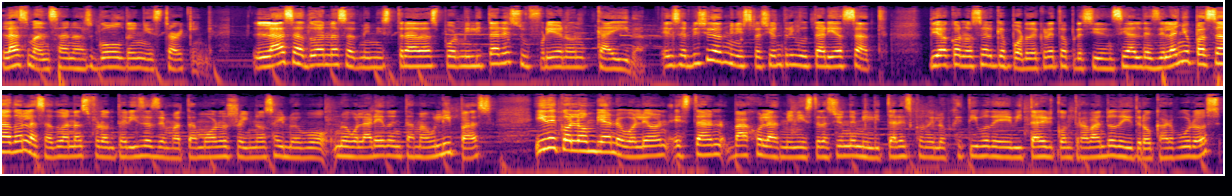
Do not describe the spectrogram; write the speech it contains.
las manzanas golden y Starking. Las aduanas administradas por militares sufrieron caída. El Servicio de Administración Tributaria SAT dio a conocer que por decreto presidencial desde el año pasado las aduanas fronterizas de Matamoros, Reynosa y Nuevo, Nuevo Laredo en Tamaulipas y de Colombia, Nuevo León están bajo la administración de militares con el objetivo de evitar el contrabando de hidrocarburos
